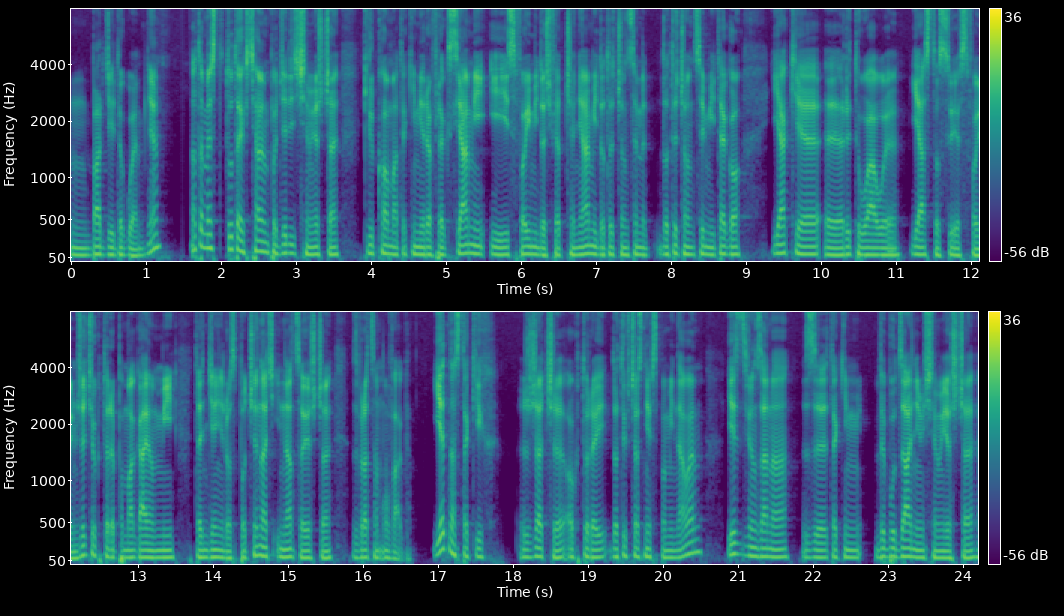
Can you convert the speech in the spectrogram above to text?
mm, bardziej dogłębnie. Natomiast tutaj chciałem podzielić się jeszcze kilkoma takimi refleksjami i swoimi doświadczeniami dotyczącymi, dotyczącymi tego, jakie e, rytuały ja stosuję w swoim życiu, które pomagają mi ten dzień rozpoczynać i na co jeszcze zwracam uwagę. Jedna z takich rzeczy, o której dotychczas nie wspominałem, jest związana z takim wybudzaniem się jeszcze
